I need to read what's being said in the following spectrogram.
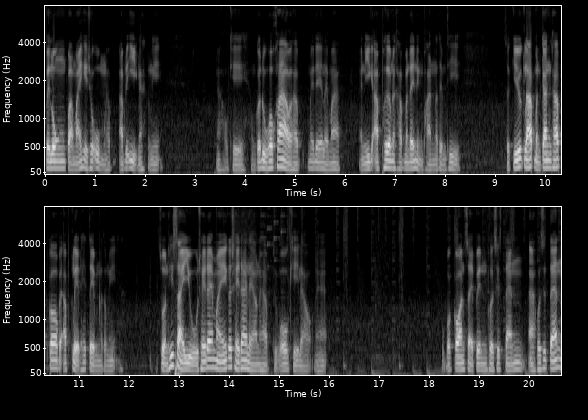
ไปลงป่าไม้เขตโชอุ่มครับอัพได้อีกนะตรงนี้อะโอเคผมก็ดูคร่าวๆอะครับไม่ได้อะไรมาก อันนี้ก็อัพเพิ่มนะครับมันได้ 1,000นะเต็มที่สกิลกราฟเหมือนกันครับก็ไปอัปเกรดให้เต็มนะตรงนี้ ส่วนที่ใส่อยู่ใช้ได้ไหมก็ใช้ได้แล้วนะครับ ถือว่าโอเคแล้วนะฮะอุปกรณ์ใส่เป็น persistent อะ persistent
